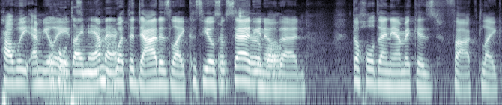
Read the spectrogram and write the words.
probably emulates dynamic. what the dad is like. Because he also That's said, you know, that the whole dynamic is fucked. Like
